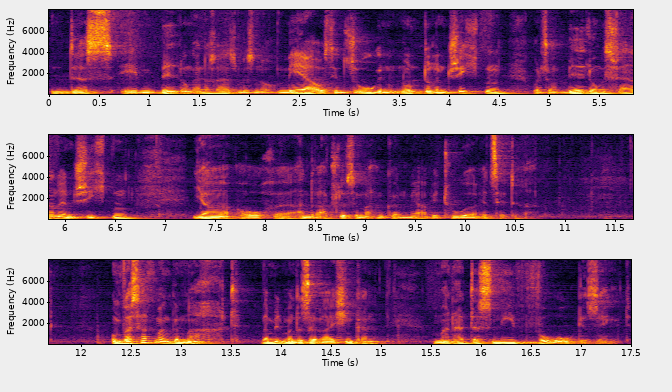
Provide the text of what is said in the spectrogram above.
dass eben Bildung anders heißt, müssen auch mehr aus den sogenannten unteren Schichten oder zwar bildungsfernen Schichten ja auch äh, andere Abschlüsse machen können, mehr Abitur etc. Und was hat man gemacht? damit man das erreichen kann? Man hat das Niveau gesenkt,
